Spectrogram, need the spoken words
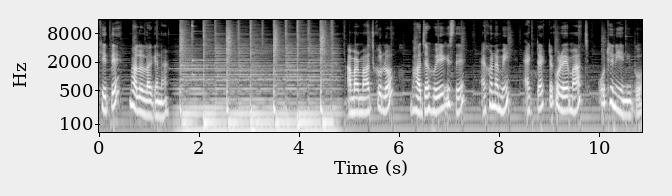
খেতে ভালো লাগে না। আমার মাছগুলো ভাজা হয়ে গেছে। এখন আমি একটা একটা করে মাছ উঠে নিয়ে নিব।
